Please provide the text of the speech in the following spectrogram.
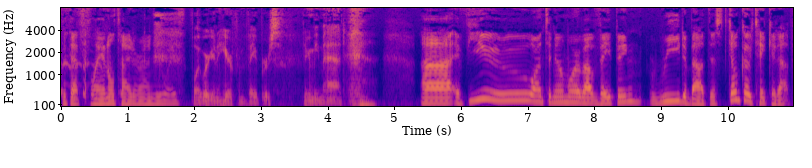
With that flannel tied around your waist. Boy, we're gonna hear from vapors. They're gonna be mad. Uh, if you want to know more about vaping, read about this. Don't go take it up.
